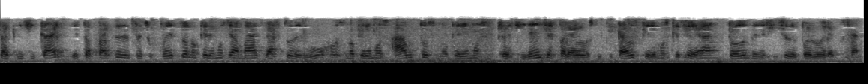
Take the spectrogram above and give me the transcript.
sacrificar esta parte del presupuesto, no queremos ya más gasto de lujos, no queremos autos, no queremos residencias para los diputados, queremos que sea todo en beneficio del pueblo veracruzano.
